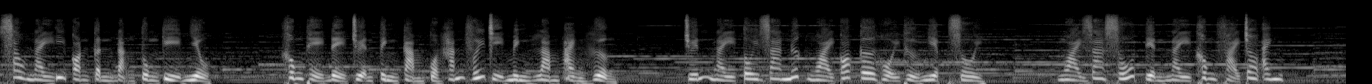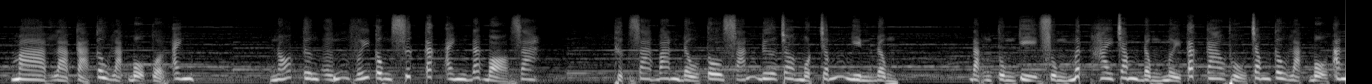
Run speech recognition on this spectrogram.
Sau này y còn cần đặng tùng kỳ nhiều. Không thể để chuyện tình cảm của hắn với chị mình làm ảnh hưởng. Chuyến này tôi ra nước ngoài có cơ hội thử nghiệp rồi. Ngoài ra số tiền này không phải cho anh, mà là cả câu lạc bộ của anh nó tương ứng với công sức các anh đã bỏ ra. Thực ra ban đầu tô sán đưa cho một chấm nghìn đồng. Đặng tùng kỳ dùng mất hai trăm đồng mời các cao thủ trong câu lạc bộ ăn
